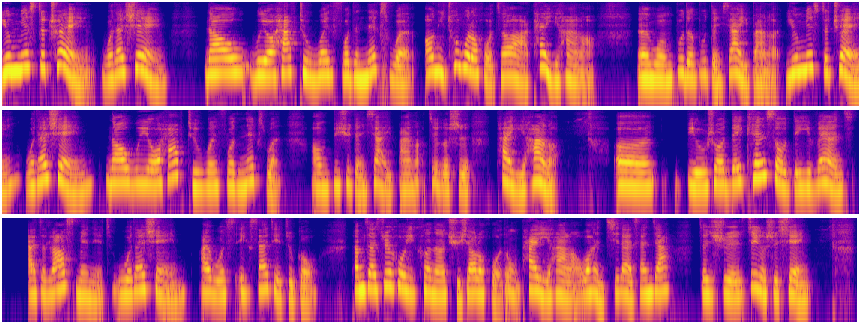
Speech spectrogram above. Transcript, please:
You missed the train. What a shame. Now we'll have to wait for the next one. 哦，你错过了火车啊，太遗憾了。嗯，我们不得不等下一班了。You missed the train. What a shame. Now we'll have to wait for the next one. 啊，我们必须等下一班了。这个是太遗憾了。呃，比如说，They canceled the event at the last minute. What a shame. I was excited to go. 他们在最后一刻呢取消了活动，太遗憾了。我很期待参加。这是这个是 shame。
